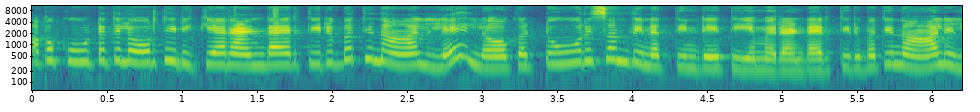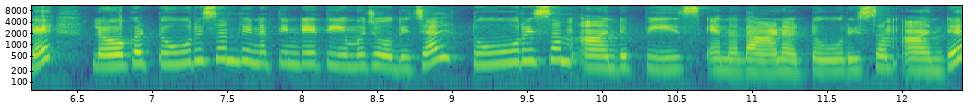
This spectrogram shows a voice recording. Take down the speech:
അപ്പോൾ കൂട്ടത്തിൽ ഓർത്തിരിക്കുക രണ്ടായിരത്തി ഇരുപത്തി നാലിലെ ലോക ടൂറിസം ദിനത്തിന്റെ തീം രണ്ടായിരത്തി ഇരുപത്തി നാലിലെ ലോക ടൂറിസം ദിനത്തിന്റെ തീം ചോദിച്ചാൽ ടൂറിസം ആൻഡ് പീസ് എന്നതാണ്. ടൂറിസം ആൻഡ്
